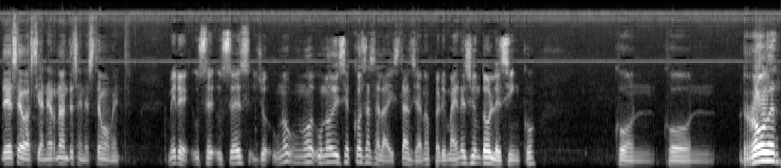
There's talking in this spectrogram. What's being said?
de Sebastián Hernández en este momento. Mire, usted, ustedes, yo, uno, uno, uno dice cosas a la distancia, ¿no? Pero imagínese un doble cinco con, con Robert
